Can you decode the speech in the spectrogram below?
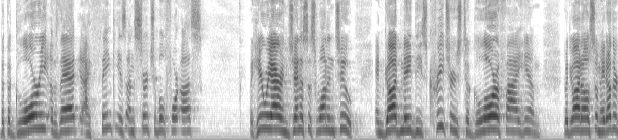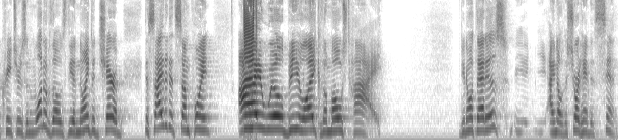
but the glory of that, I think, is unsearchable for us. But here we are in Genesis 1 and 2, and God made these creatures to glorify Him. But God also made other creatures, and one of those, the anointed cherub, decided at some point, I will be like the Most High. Do you know what that is? I know the shorthand is sin. Do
